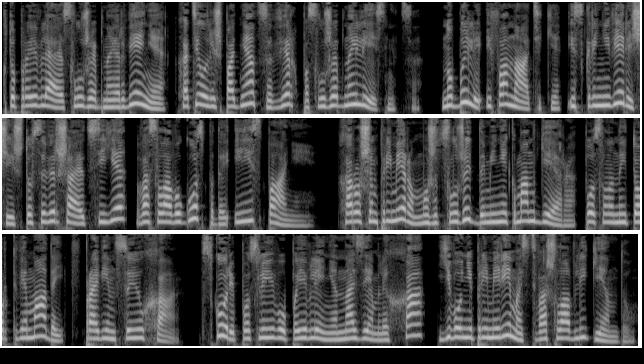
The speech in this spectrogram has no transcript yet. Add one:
кто, проявляя служебное рвение, хотел лишь подняться вверх по служебной лестнице. Но были и фанатики, искренне верящие, что совершают сие во славу Господа и Испании. Хорошим примером может служить Доминик Мангера, посланный Торквемадой в провинцию Ха. Вскоре после его появления на землях Ха его непримиримость вошла в легенду.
